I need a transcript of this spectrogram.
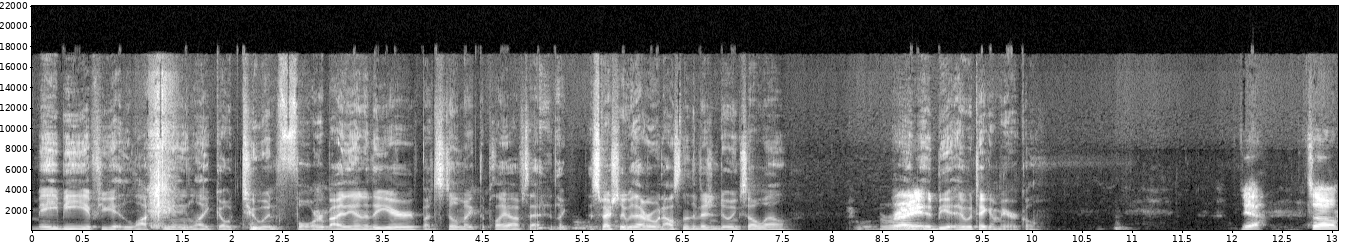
maybe if you get lucky and like go two and four by the end of the year, but still make the playoffs, that like especially with everyone else in the division doing so well, right. It, would be it would take a miracle. Yeah. So,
